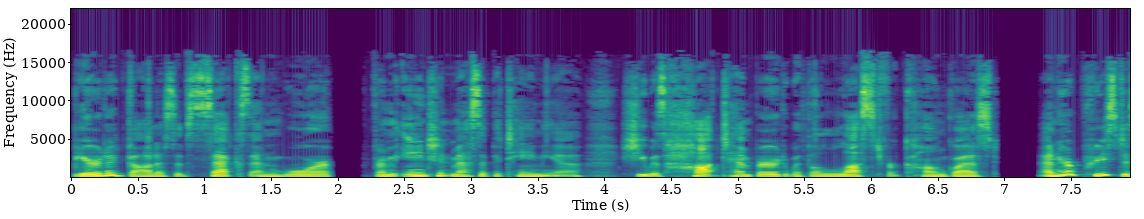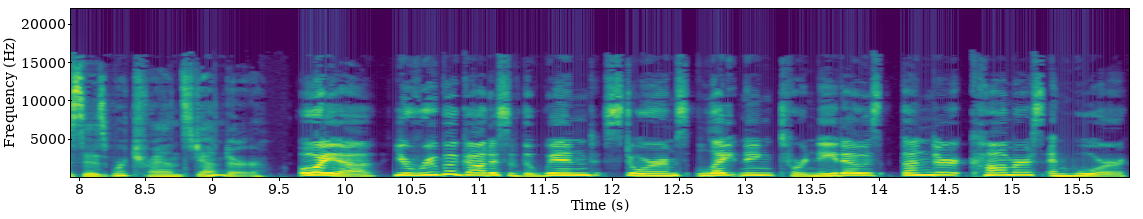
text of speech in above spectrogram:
bearded goddess of sex and war from ancient Mesopotamia. She was hot tempered with a lust for conquest, and her priestesses were transgender. Oh, Oya, Yoruba goddess of the wind, storms, lightning, tornadoes, thunder, commerce, and war.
